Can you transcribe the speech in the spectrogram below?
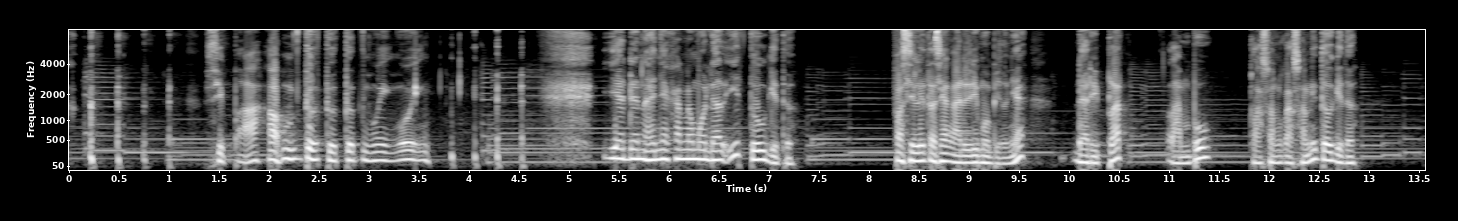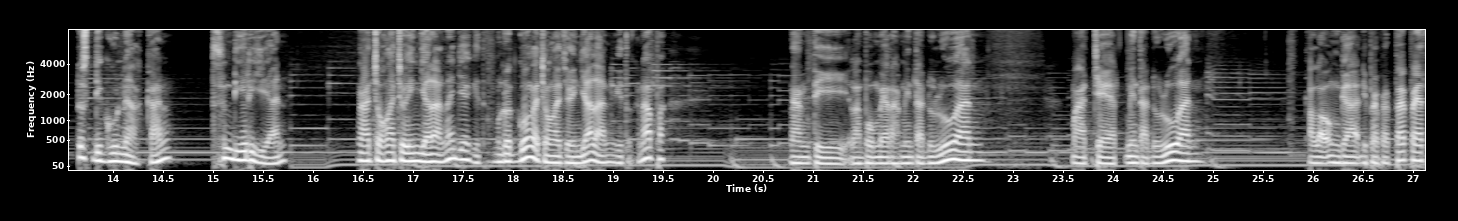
si paham tuh tutut nguing-nguing. ya dan hanya karena modal itu gitu. Fasilitas yang ada di mobilnya dari plat, lampu, klason-klason itu gitu. Terus digunakan sendirian ngaco-ngacoin jalan aja gitu. Menurut gue ngaco-ngacoin jalan gitu. Kenapa? Nanti lampu merah minta duluan, macet minta duluan. Kalau enggak dipepet-pepet.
